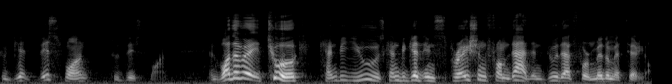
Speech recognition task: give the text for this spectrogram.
to get this one to this one? And whatever it took can be used, can we get inspiration from that and do that for metamaterial.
